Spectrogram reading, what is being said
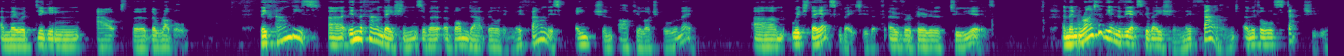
and they were digging out the, the rubble, they found these uh, in the foundations of a, a, bombed out building. They found this ancient archaeological remain, um, which they excavated over a period of two years. And then, right at the end of the excavation, they found a little statue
